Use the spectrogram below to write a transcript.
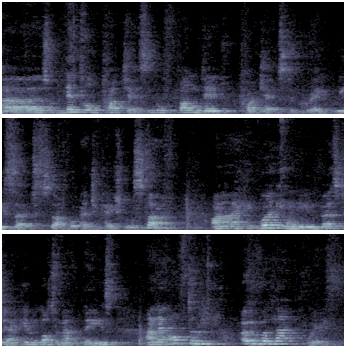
uh, sort of little projects, little funded projects to create research stuff or educational stuff. And I, working in the university, I hear a lot about these, and they often overlap with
